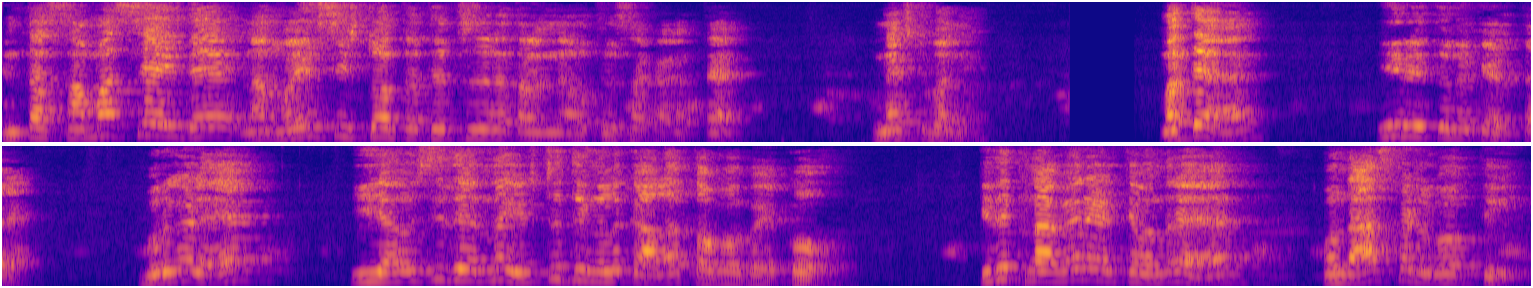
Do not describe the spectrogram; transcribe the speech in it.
ಇಂಥ ಸಮಸ್ಯೆ ಇದೆ, ನಾನು ವಯಸ್ಸು ಇಷ್ಟು ಅಂತ ತಿಳಿಸಿದ್ರೆ ತಾನೇ ನಾವು ತಿಳಿಸೋಕ್ಕಾಗತ್ತೆ. ನೆಕ್ಸ್ಟ್ ಬನ್ನಿ. ಮತ್ತೆ ಈ ರೀತಿನೂ ಕೇಳ್ತಾರೆ. ಗುರುಗಳೇ, ಈ ಔಷಧಿಯನ್ನು ಎಷ್ಟು ತಿಂಗಳ ಕಾಲ ತಗೋಬೇಕು? ಇದಕ್ಕೆ ನಾವೇನು ಹೇಳ್ತೀವಂದ್ರೆ, ಒಂದು ಹಾಸ್ಪಿಟಲ್ಗೆ ಹೋಗ್ತೀವಿ.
